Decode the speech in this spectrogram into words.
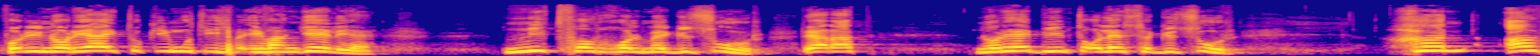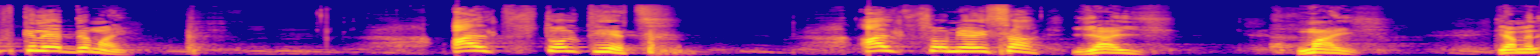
Fordi når jeg tok imot evangeliet, mitt forhold med Guds ord, det er at når jeg begynte å lese Guds ord Han avkledde meg. Alt stolthet Alt som jeg sa. Jeg. Meg. Ja, men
